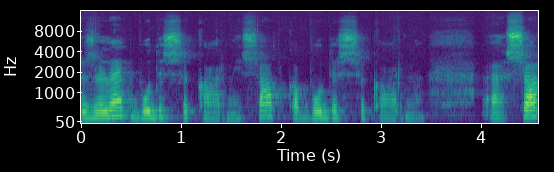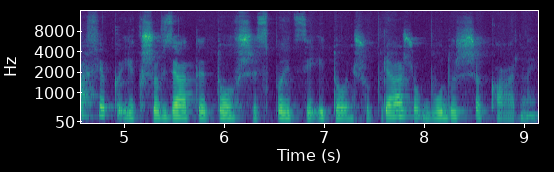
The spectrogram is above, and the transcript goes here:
жилет буде шикарний, шапка буде шикарна. Шарфік, якщо взяти товші спиці і тоншу пряжу, буде шикарний.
